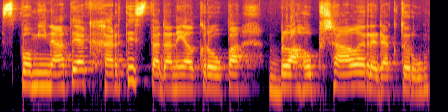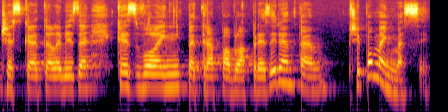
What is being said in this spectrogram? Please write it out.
Vzpomínáte, jak chartista Daniel Kroupa blahopřál redaktorům České televize ke zvolení Petra Pavla prezidentem? Připomeňme si.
